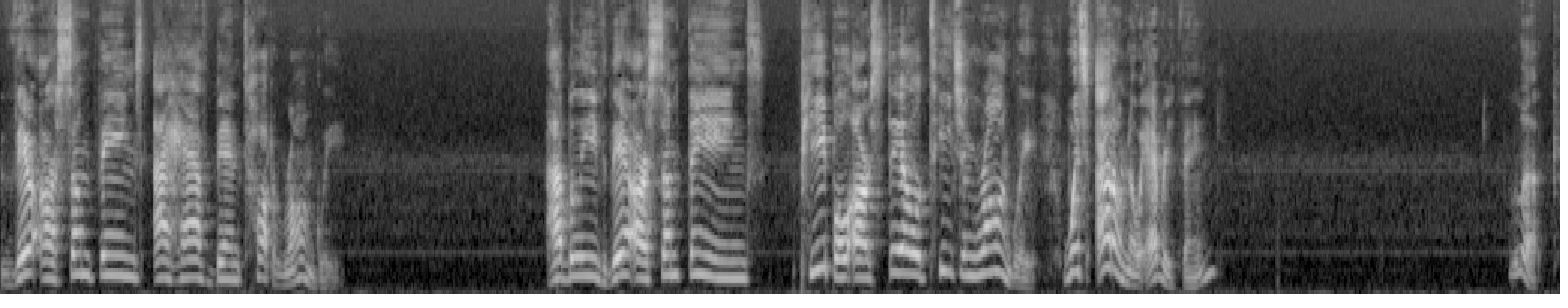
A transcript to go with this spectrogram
there are some things I have been taught wrongly. I believe there are some things people are still teaching wrongly, which I don't know everything. Look,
